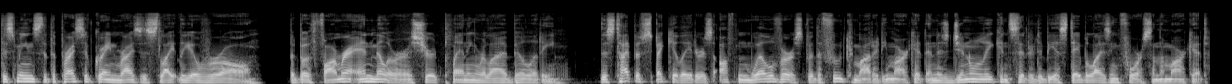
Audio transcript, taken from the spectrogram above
This means that the price of grain rises slightly overall, but both farmer and miller assured planning reliability. This type of speculator is often well versed with the food commodity market and is generally considered to be a stabilizing force on the market.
